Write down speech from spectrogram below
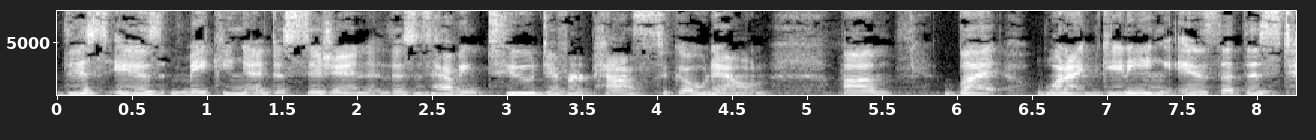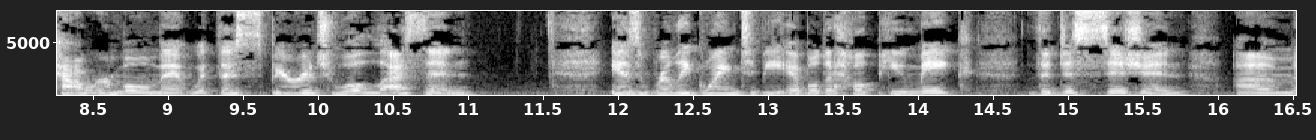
This is making a decision. This is having two different paths to go down. Um, but what I'm getting is that this tower moment with this spiritual lesson is really going to be able to help you make the decision um,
